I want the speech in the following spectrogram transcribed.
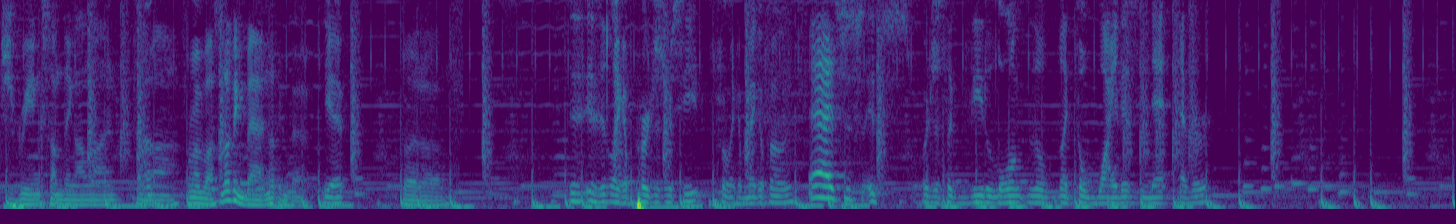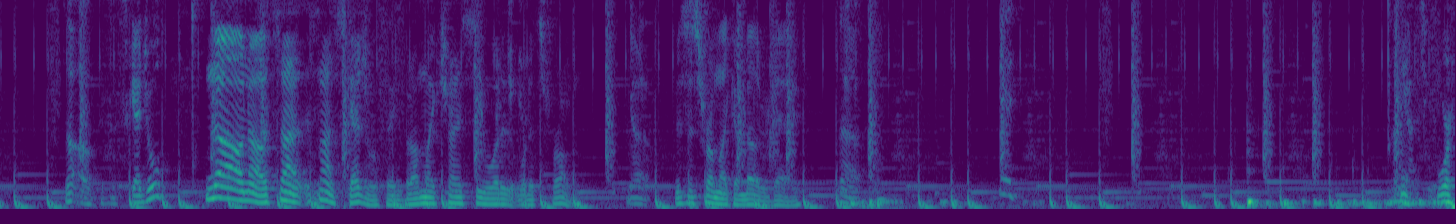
Just reading something online from uh, from my boss. Nothing bad, nothing bad. Yeah. But uh, Is, is it like a purchase receipt for like a megaphone, yeah, it's just it's or just like the long, the like the widest net ever? Uh oh, is it schedule? no, no, it's not it's not a schedule thing. But I'm like trying to see what it, what it's from. No. This is from like another day. No. Eh. I got you. Work,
